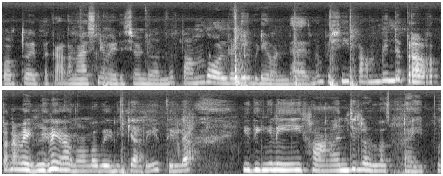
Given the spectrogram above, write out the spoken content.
പുറത്ത് പോയപ്പോൾ കളനാശിനി മേടിച്ചുകൊണ്ട് വന്നു. പമ്പ് ഓൾറെഡി ഇവിടെ ഉണ്ടായിരുന്നു. പക്ഷേ ഈ പമ്പിന്റെ പ്രവർത്തനം എങ്ങനെയാണെന്നുള്ളത് എനിക്കറിയത്തില്ല. ഇതിങ്ങനെ ഈ ഹാൻഡിലുള്ള ടൈപ്പ്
